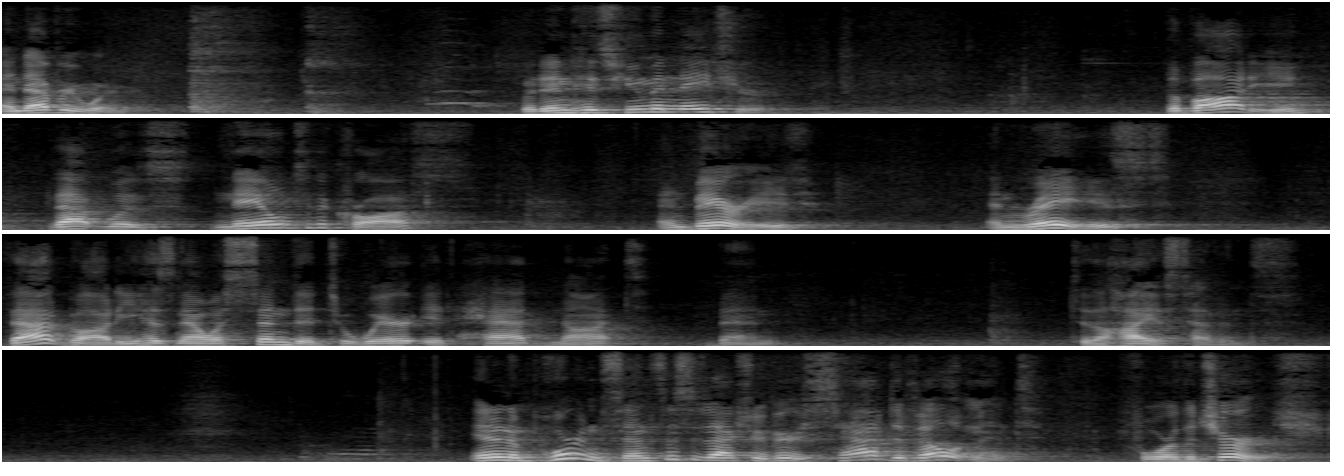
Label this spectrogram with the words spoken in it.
and everywhere. But in his human nature, the body that was nailed to the cross and buried and raised, that body has now ascended to where it had not been, to the highest heavens. In an important sense, this is actually a very sad development for the church.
